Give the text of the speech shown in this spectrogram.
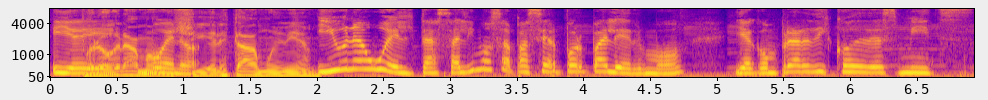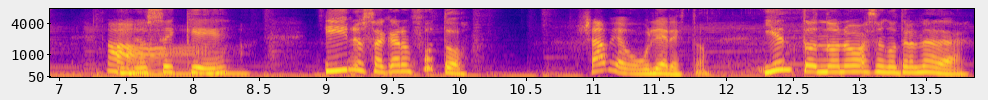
Y, eh, Programón. bueno. sí, él estaba muy bien. Y una vuelta salimos a pasear por Palermo y a comprar discos de The Smiths y no sé qué. Y nos sacaron foto. Ya voy a googlear esto. Y entonces no, no vas a encontrar nada.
